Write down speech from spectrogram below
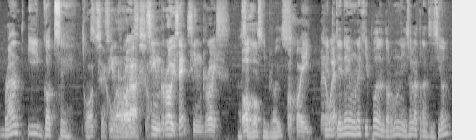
Brandt y Gotze. Götze, Sin. Royce, sin Royce, ¿eh? Sin Royce. Ojo, sin Royce. Ojo ahí. Pero Tiene- bueno. Tiene un equipo del Dortmund hizo la transición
